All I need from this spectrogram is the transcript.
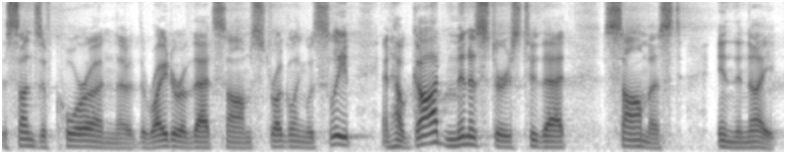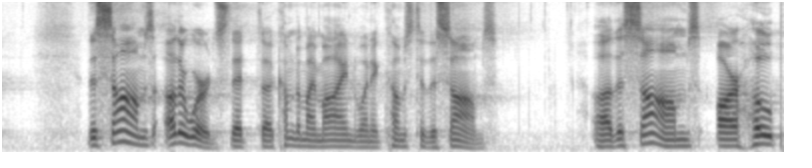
the sons of Korah and the, the writer of that psalm struggling with sleep and how God ministers to that psalmist in the night. The Psalms, other words that uh, come to my mind when it comes to the Psalms. Uh, the Psalms are hope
